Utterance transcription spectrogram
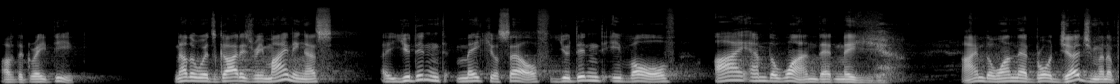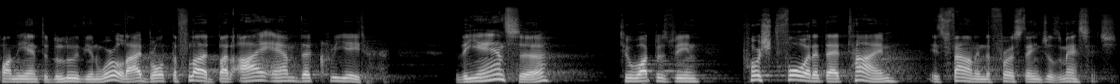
of the great deep. In other words, God is reminding us Uh, you didn't make yourself, you didn't evolve. I am the one that made you. I'm the one that brought judgment upon the antediluvian world. I brought the flood, but I am the creator. The answer to what was being pushed forward at that time is found in the first angel's message.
